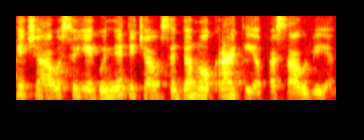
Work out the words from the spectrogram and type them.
didžiausių, jeigu ne didžiausia demokratija pasaulyje.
